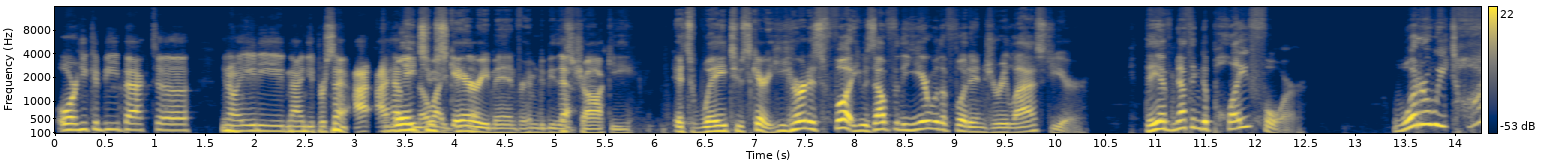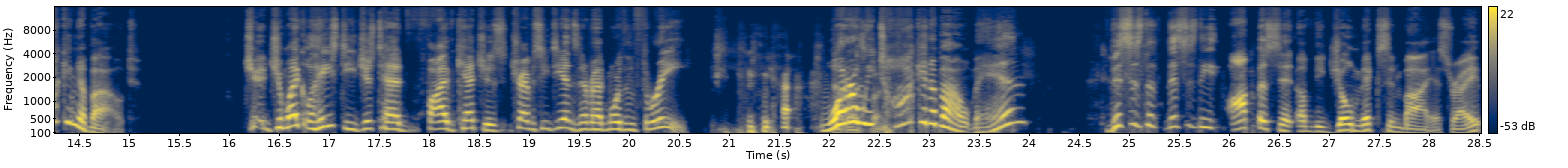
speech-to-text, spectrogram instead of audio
or he could be back to you know 80 90%. I, I have way no too idea. scary, man, for him to be this Yeah. chalky. It's way too scary. He hurt his foot. He was out for the year with a foot injury last year. They have nothing to play for. What are we talking about? J- JaMycal Hasty just had five catches. Travis Etienne's never had more than three. yeah. What are we funny. talking about, man? This is the this is the opposite of the Joe Mixon bias, right?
